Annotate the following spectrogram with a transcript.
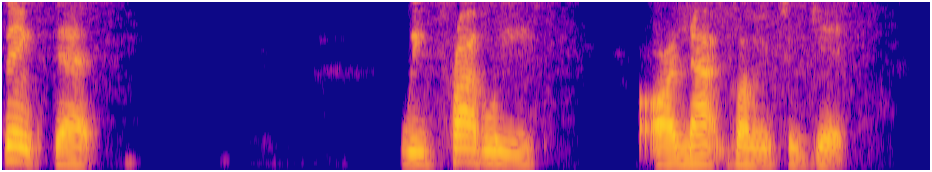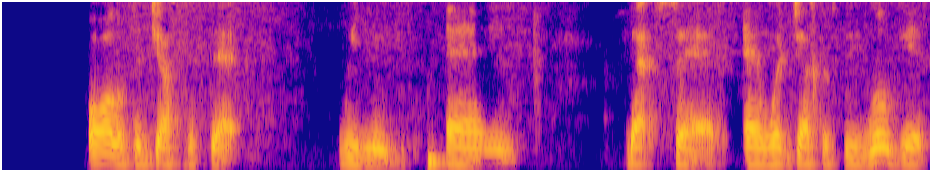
think that we probably are not going to get all of the justice that we need. And that's sad. And what justice we will get,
